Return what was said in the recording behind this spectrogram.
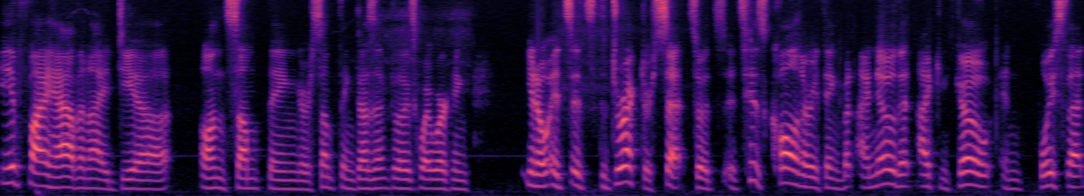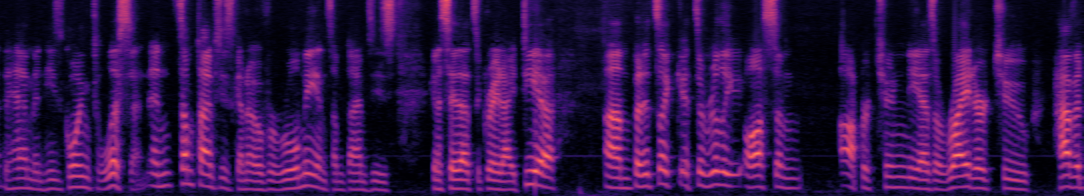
if I have an idea on something or something doesn't feel like it's quite working, you know, it's it's the director set, so it's it's his call and everything. But I know that I can go and voice that to him, and he's going to listen. And sometimes he's going to overrule me, and sometimes he's going to say that's a great idea. Um, but it's like it's a really awesome opportunity as a writer to have a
